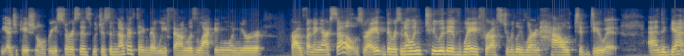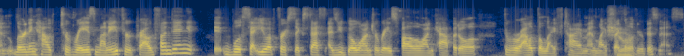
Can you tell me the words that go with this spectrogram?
the educational resources, which is another thing that we found was lacking when we were crowdfunding ourselves, right? There was no intuitive way for us to really learn how to do it. And again, learning how to raise money through crowdfunding it will set you up for success as you go on to raise follow on capital throughout the lifetime and life cycle sure. of your business.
